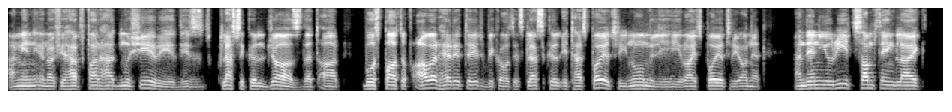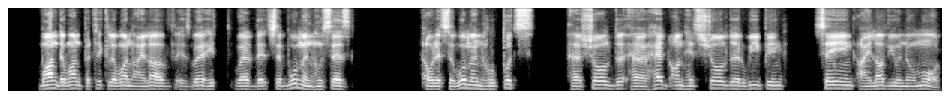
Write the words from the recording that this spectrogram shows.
I mean, you know, if you have Farhad Moshiri, these classical jazz that are both part of our heritage because it's classical, it has poetry. Normally, he writes poetry on it. And then you read something like one, the one particular one I love is where he, where there's a woman who says, or it's a woman who puts her shoulder, her head on his shoulder, weeping, saying, I love you no more.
